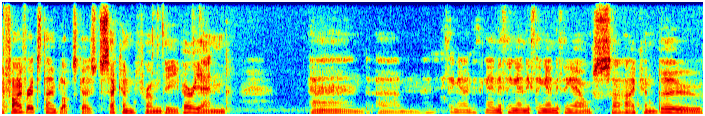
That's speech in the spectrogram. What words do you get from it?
So five redstone blocks goes second from the very end. And um, anything, anything, anything, anything, anything else I can do?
